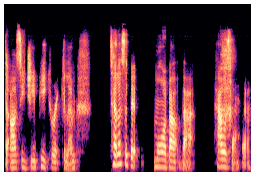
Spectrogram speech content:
the RCGP curriculum. Tell us a bit more about that. How was that there?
